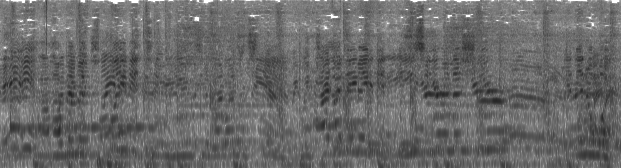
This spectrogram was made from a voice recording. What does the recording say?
Hey, I'm going to explain it to you so you understand. We tried to make it easier this year in a way.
